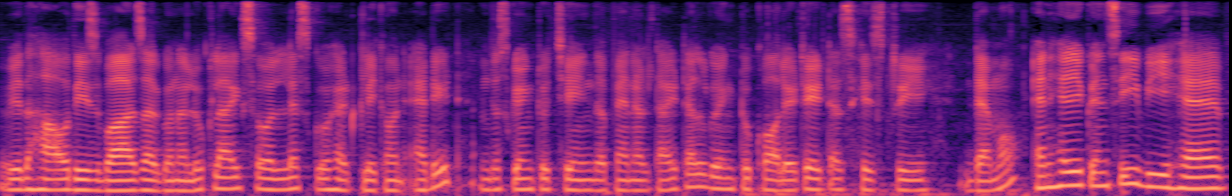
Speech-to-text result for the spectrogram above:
with how these bars are gonna look like. So let's go ahead click on edit. I'm just going to change the panel title going to call it status history demo. And here you can see we have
